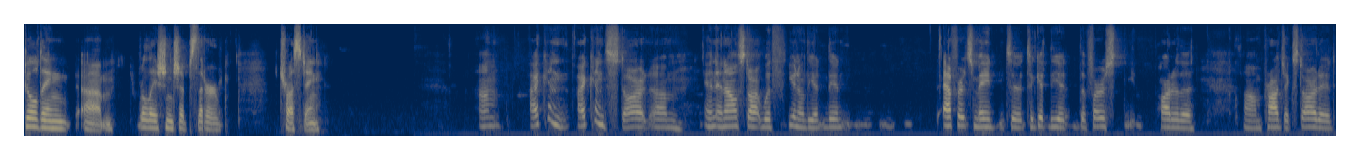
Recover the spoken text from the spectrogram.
building um, relationships that are trusting? Um, I can I can start, um, and and I'll start with you know the the efforts made to to get the the first part of the um, project started.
